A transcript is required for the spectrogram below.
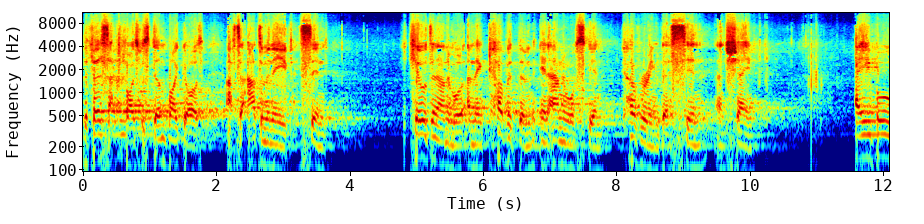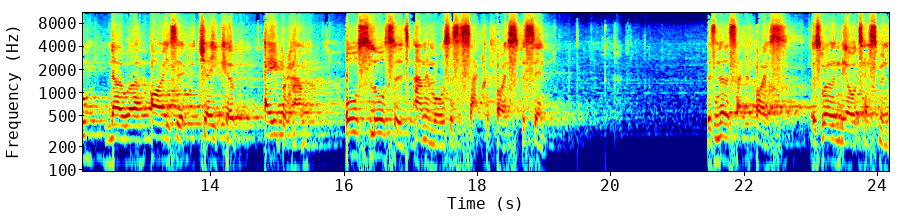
The first sacrifice was done by God after Adam and Eve sinned. He killed an animal and then covered them in animal skin, covering their sin and shame. Abel, Noah, Isaac, Jacob, Abraham all slaughtered animals as a sacrifice for sin. There's another sacrifice as well in the Old Testament.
